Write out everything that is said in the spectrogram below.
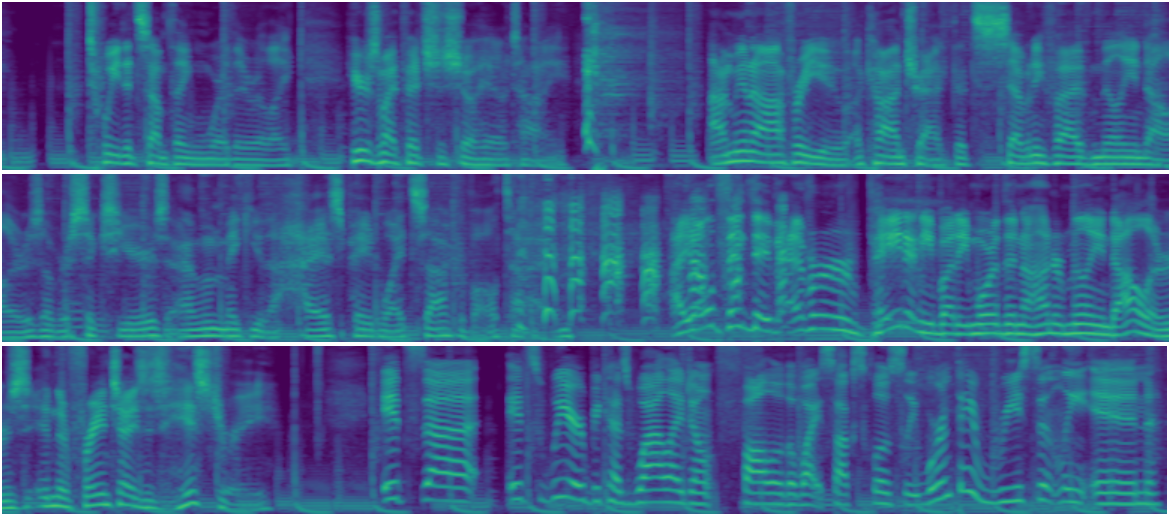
tweeted something where they were like, "Here's my pitch to Shohei Ohtani. I'm going to offer you a contract that's 75 million dollars over six years. And I'm going to make you the highest paid White Sox of all time." I don't think they've ever paid anybody more than 100 million dollars in their franchise's history. It's uh it's weird because while I don't follow the White Sox closely, weren't they recently in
